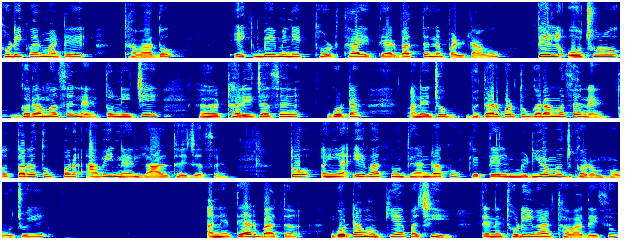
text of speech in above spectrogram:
થોડીક વાર માટે થવા દો. એક બે મિનિટ થોડ થાય ત્યારબાદ તેને પલટાવો. તેલ ઓછું ગરમ હશે ને તો નીચે ઠરી જશે ગોટા અને જો વધારે પડતું ગરમ હશે ને તો તરત ઉપર આવીને લાલ થઈ જશે. તો અહીંયા એ વાતનું ધ્યાન રાખવું કે તેલ મીડિયમ જ ગરમ હોવું જોઈએ. અને ત્યારબાદ ગોટા મૂક્યા પછી તેને થોડી વાર થવા દઈશું.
